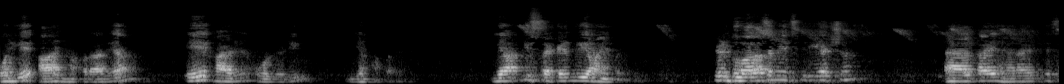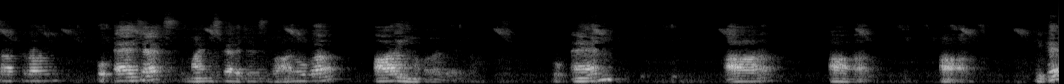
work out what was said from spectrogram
और ये आर यहाँ पर आ गया। एक हाइड्रोजन ऑलरेडी यहाँ पर है। ये आपकी सेकेंडरी अमाइन बन गई। फिर दोबारा से मैं इसकी रिएक्शन एल्काइल हैलाइड के साथ करा हूँ तो एच एक्स माइनस का एच एक्स बाहर होगा। आर यहाँ पर आ जाएगा। तो एन आर आर आर ठीक है?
